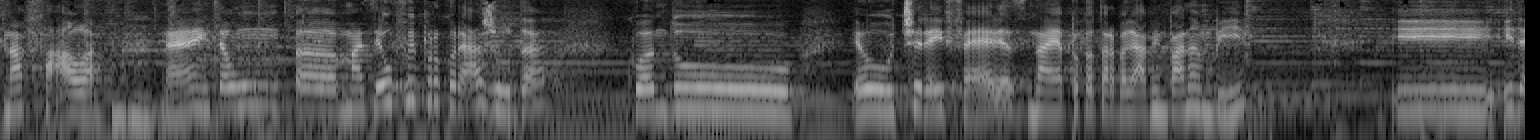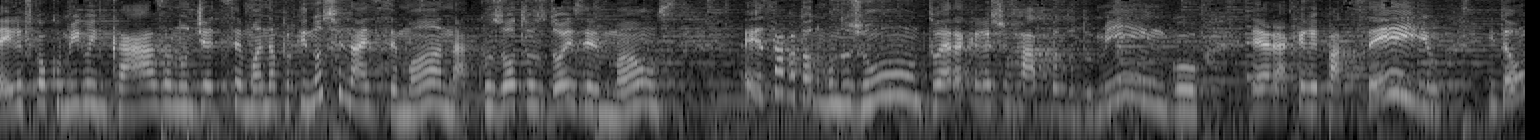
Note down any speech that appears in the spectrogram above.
na fala, uhum. né? Então, mas eu fui procurar ajuda quando eu tirei férias, na época eu trabalhava em Panambi. E, e daí ele ficou comigo em casa num dia de semana, porque nos finais de semana, com os outros dois irmãos, aí estava todo mundo junto, era aquele churrasco do domingo, era aquele passeio. Então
